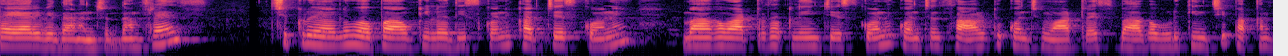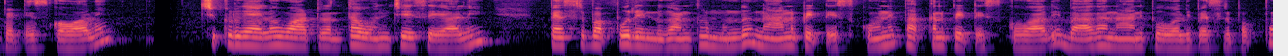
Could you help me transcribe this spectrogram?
తయారీ విధానం చూద్దాం ఫ్రెండ్స్. చిక్కుడుకాయలు ఒక పావు కిలో తీసుకొని కట్ చేసుకొని బాగా వాటర్తో క్లీన్ చేసుకొని కొంచెం సాల్ట్ కొంచెం వాటర్ వేసి బాగా ఉడికించి పక్కన పెట్టేసుకోవాలి. చిక్కుడుకాయలో వాటర్ అంతా వంచేసేయాలి పెసరపప్పు రెండు గంటల ముందు నానపెట్టేసుకొని పక్కన పెట్టేసుకోవాలి. బాగా నానిపోవాలి పెసరపప్పు.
